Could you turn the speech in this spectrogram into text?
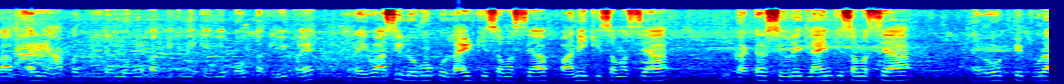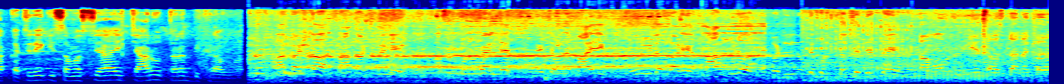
का घर यहाँ पर बिल्डर लोगों का बिकने के लिए बहुत तकलीफ़ है। रहिवासी लोगों को लाइट की समस्या, पानी की समस्या गटर सीवरेज लाइन की समस्या रोड पे पूरा कचरे की समस्या है, चारों तरफ़ बिखरा हुआ हा। कचरा सात आठ तो है असं करून फोर व्हीलर गाडी लहान मुलं वडील लोक कोण लक्ष देत है। कामावरून येत असताना है।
